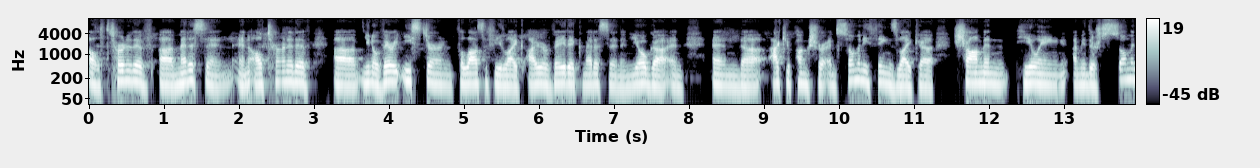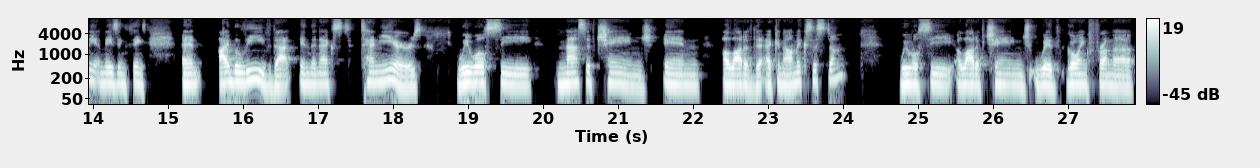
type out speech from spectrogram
alternative uh, medicine and alternative, uh, you know, very Eastern philosophy like Ayurvedic medicine and yoga and and uh, acupuncture and so many things like uh, shaman healing. I mean, there's so many amazing things, and I believe that in the next 10 years, we will see massive change in a lot of the economic system. We will see a lot of change with going from a,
